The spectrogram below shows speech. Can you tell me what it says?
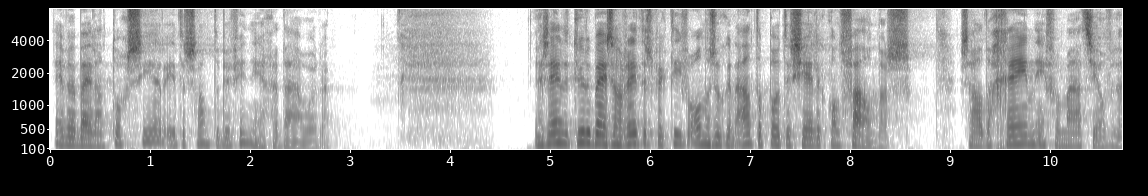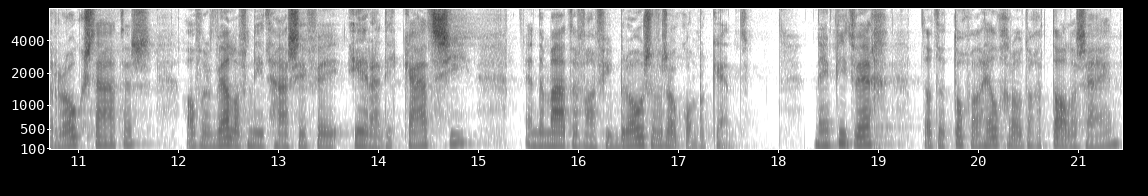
en waarbij dan toch zeer interessante bevindingen gedaan worden. Er zijn natuurlijk bij zo'n retrospectief onderzoek een aantal potentiële confounders. Ze hadden geen informatie over de rookstatus, over wel of niet HCV-eradicatie en de mate van fibrose was ook onbekend. Neemt niet weg dat er toch wel heel grote getallen zijn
